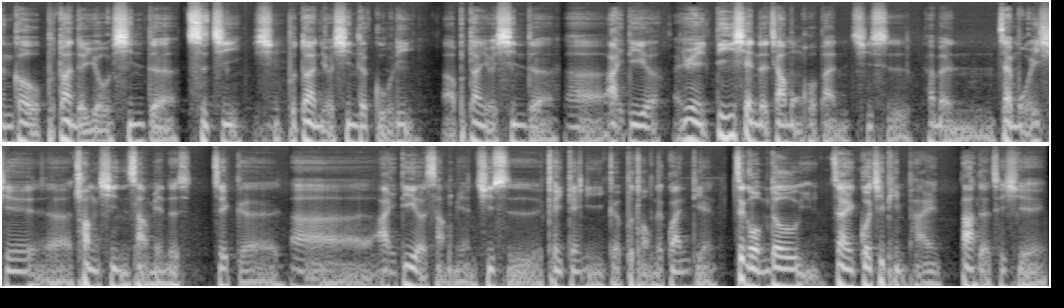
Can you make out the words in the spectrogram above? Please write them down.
能够不断的有新的刺激，不断有新的鼓励啊、呃，不断有新的呃 idea。因为第一线的加盟伙伴，其实他们在某一些呃创新上面的这个呃 idea 上面，其实可以给你一个不同的观点。这个我们都在国际品牌。大的这些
